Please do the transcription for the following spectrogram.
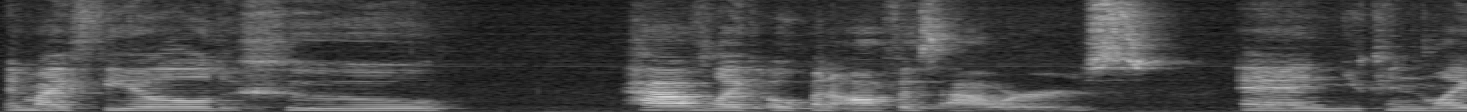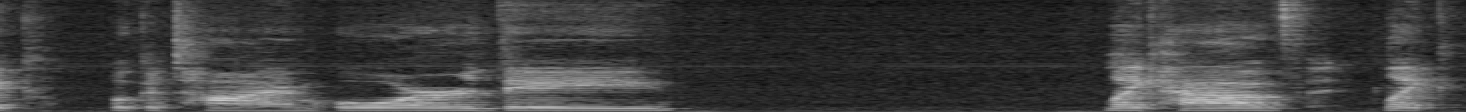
in my field who have like open office hours and you can like book a time or they like have like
